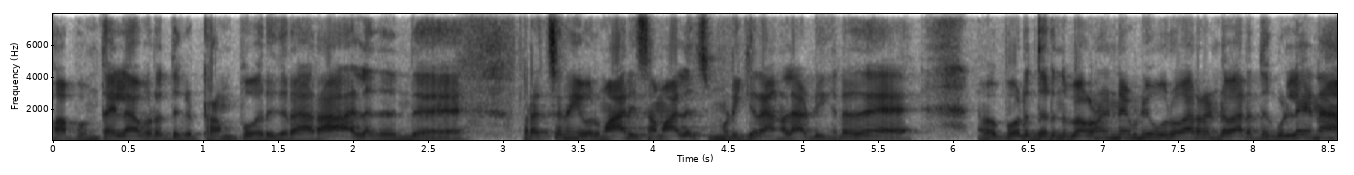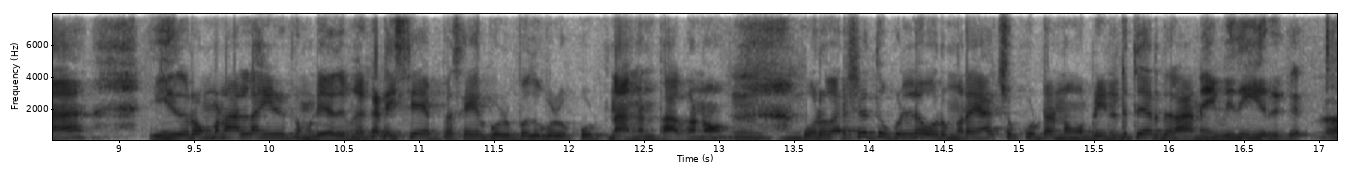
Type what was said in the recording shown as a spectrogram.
பாப்போம் தைலாபுரத்துக்கு ட்ரம்ப் வருகிறாரா? அல்லது இந்த பிரச்சனை ஒரு மாதிரி சமாளித்து முடிக்கிறாங்களா அப்படிங்கிறத நம்ம பொறுத்து இருந்து பார்க்கணும். இன்னும் எப்படியும் ஒரு வாரம் ரெண்டு வாரத்துக்குள்ளே. ஏன்னா இது ரொம்ப நாள்லாம் இழுக்க முடியாது. இவங்க கடைசியாக எப்போ செயற்குழு பொதுக்குழு கூட்டினாங்கன்னு பார்க்கணும். ஒரு வருஷத்துக்குள்ளே ஒரு முறையாச்சும் கூட்டணும் அப்படின்ட்டு தேர்தல் ஆணையம் விதி இருக்கு ஆ.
